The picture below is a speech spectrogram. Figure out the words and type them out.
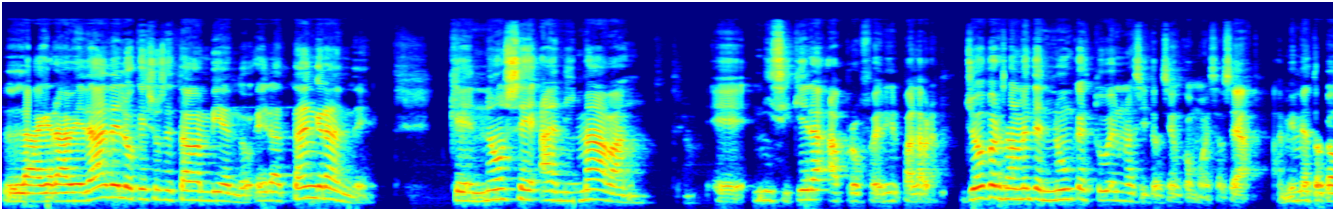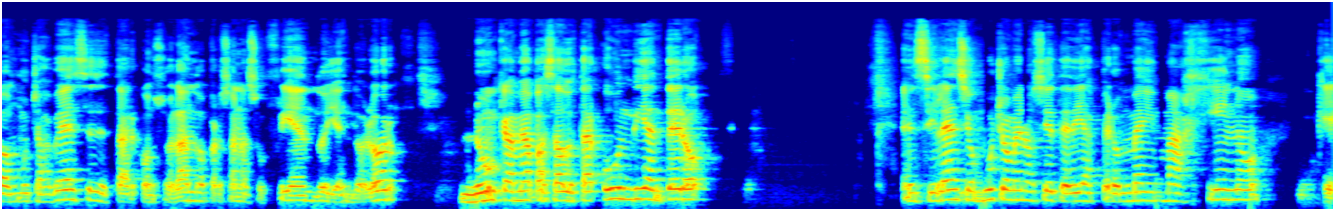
la gravedad de lo que ellos estaban viendo era tan grande que no se animaban eh, ni siquiera a proferir palabras. Yo personalmente nunca estuve en una situación como esa. O sea, a mí me ha tocado muchas veces estar consolando a personas sufriendo y en dolor. Nunca me ha pasado estar un día entero en silencio, mucho menos siete días, pero me imagino que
